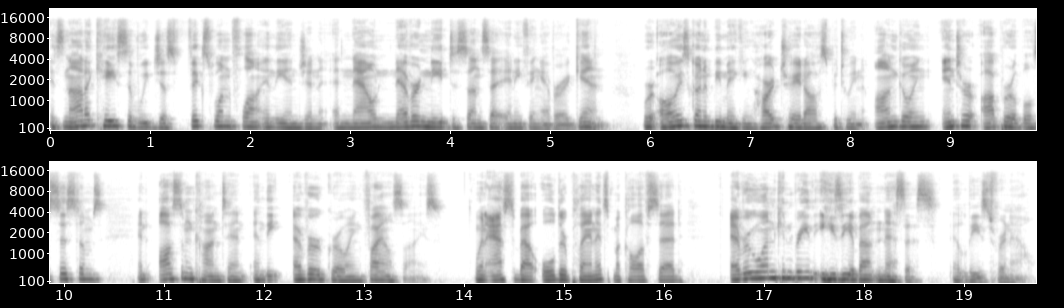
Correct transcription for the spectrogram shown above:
it's not a case of we just fix one flaw in the engine and now never need to sunset anything ever again. We're always going to be making hard trade offs between ongoing interoperable systems and awesome content and the ever growing file size. When asked about older planets, McAuliffe said, Everyone can breathe easy about Nessus, at least for now.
